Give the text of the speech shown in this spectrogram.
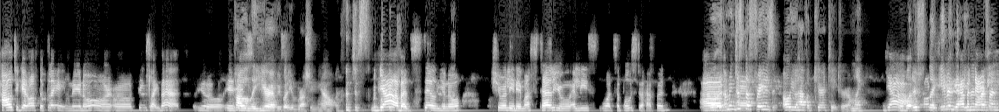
how to get off the plane, you know, or, or things like that? you know it, probably hear everybody rushing out just yeah but still you know surely they must tell you at least what's supposed to happen um, well, i mean just the phrase oh you have a caretaker i'm like yeah well, what if honestly, like even, even my friend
